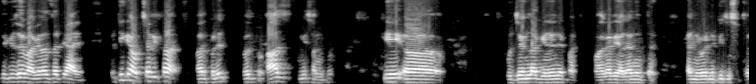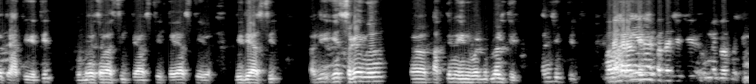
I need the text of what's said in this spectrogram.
दिग्विजय बागलांसाठी आहे. तर ठीक आहे औपचारिकता पार पडेल परंतु आज मी सांगतो की उज्जैनला गेलेले माघारी आल्यानंतर त्या निवडणुकीची सूत्र ते हाती येतील. भुमरे सर असतील ते असतील ते असतील दिदी असतील. आणि हे सगळे मिळून ताकदीने ही निवडणूक लढतील आणि जिंकतील. नगराध्यक्ष पदाचे जे उमेदवार होते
